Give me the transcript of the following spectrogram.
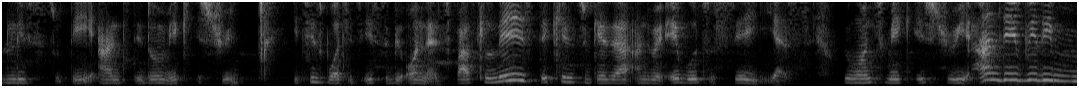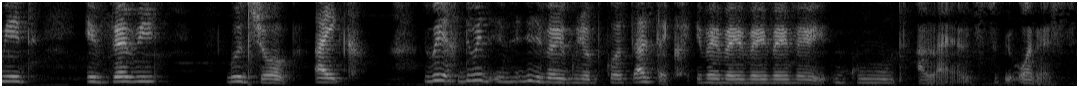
leaves today and they don't make history, it is what it is to be honest. But at least they came together and were able to say yes, we want to make history, and they really made a very good job. Like way the way they did a very good job because that's like a very very very very very good alliance to be honest.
